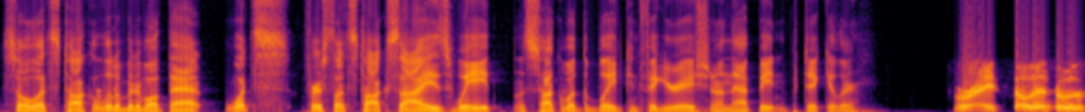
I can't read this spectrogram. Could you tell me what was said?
So let's talk a little bit about that. What's first? Let's talk size, weight. Let's talk about the blade configuration on that bait in particular. Right. So this was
